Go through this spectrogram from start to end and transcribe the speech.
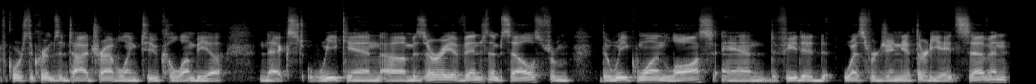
Of course, the Crimson Tide traveling to Columbia next weekend. Uh, Missouri avenged themselves from the Week One loss and defeated West Virginia 38-7.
